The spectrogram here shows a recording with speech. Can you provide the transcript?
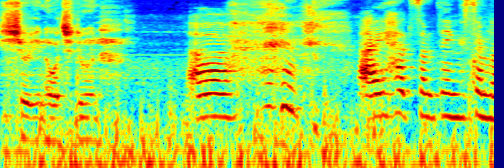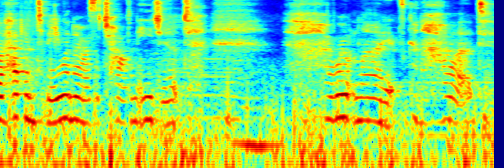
Sure you know what you're doing? Uh, I had something similar happen to me when I was a child in Egypt. I won't lie, it's gonna hurt.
